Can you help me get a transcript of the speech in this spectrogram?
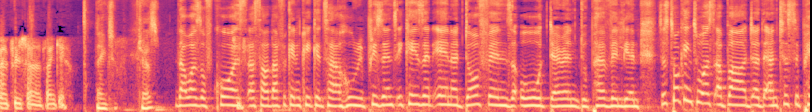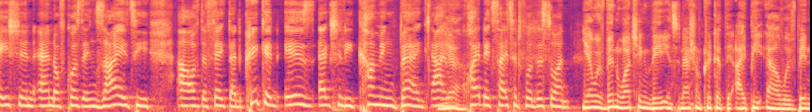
I appreciate it. Thank you. Thanks. Cheers. That was, of course, a South African cricketer who represents KZN Dolphins or Daryn Dupavillon. Just talking to us about uh, the anticipation and, of course, the anxiety uh, of the fact that cricket is actually coming back. I'm yeah. quite excited for this one. Yeah, we've been watching the international cricket, the IPL. We've been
